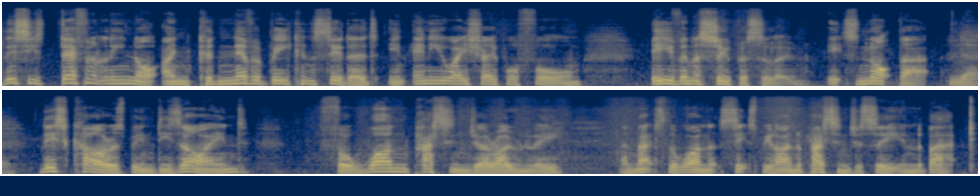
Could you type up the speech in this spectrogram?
This is definitely not and could never be considered in any way, shape, or form even a super saloon. It's not that. No. This car has been designed for one passenger only, and that's the one that sits behind the passenger seat in the back.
